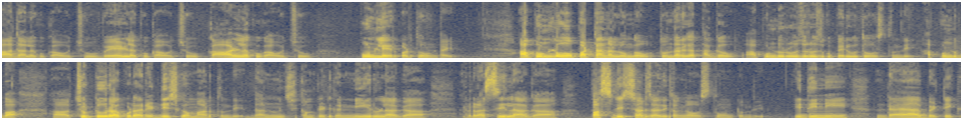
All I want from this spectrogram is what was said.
పాదాలకు కావచ్చు వేళ్ళకు కావచ్చు కాళ్ళకు కావచ్చు పుండ్లు ఏర్పడుతూ ఉంటాయి. ఆ పుండ్లు ఓ పట్టాన లొంగవు తొందరగా తగ్గవు. ఆ పుండు రోజు రోజుకు పెరుగుతూ వస్తుంది. ఆ పుండు బా చుట్టూరా కూడా రెడ్డిష్గా మారుతుంది. దాని నుంచి కంప్లీట్గా నీరులాగా రసిలాగా పస్ డిశ్చార్జ్ అధికంగా వస్తూ ఉంటుంది. దీన్ని డయాబెటిక్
